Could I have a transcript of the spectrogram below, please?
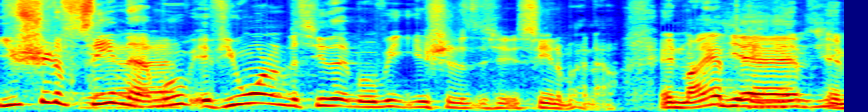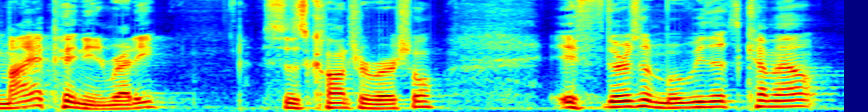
You should have seen that movie. If you wanted to see that movie, you should have seen it by now. In my opinion, you- in my opinion, ready? This is controversial. If there's a movie that's come out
